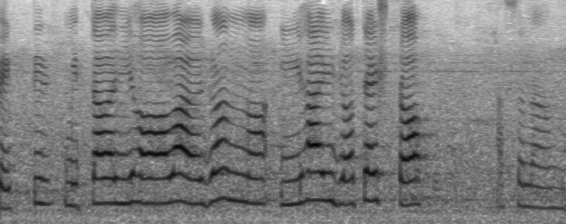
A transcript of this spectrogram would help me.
ব্যক্তির মিথ্যাবাদী হওয়ার জন্য ইহাই যথেষ্ট। আসসালামু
